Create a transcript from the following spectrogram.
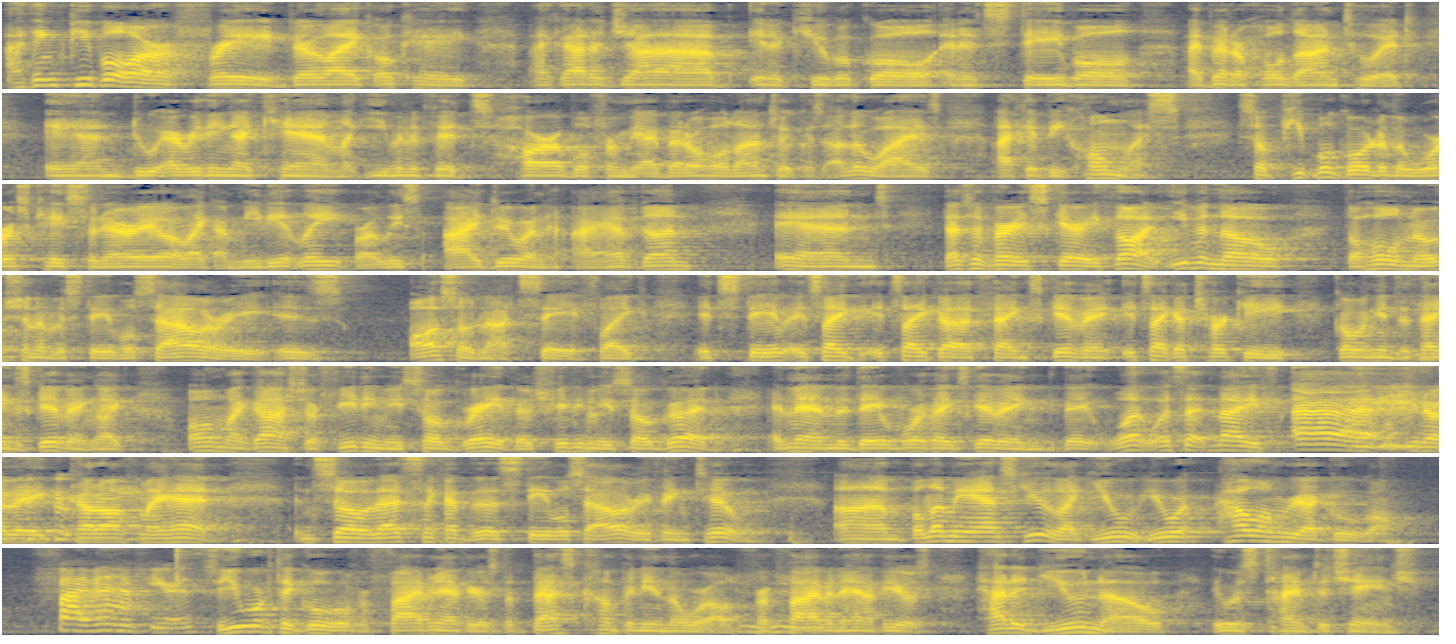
I think people are afraid. They're like, okay, I got a job in a cubicle and it's stable. I better hold on to it and do everything I can. Like, even if it's horrible for me, I better hold on to it because otherwise I could be homeless. So people go to the worst case scenario like immediately, or at least I do and I have done. And that's a very scary thought, even though the whole notion of a stable salary is also not safe. Like it's stable. It's like it's like a Thanksgiving. It's like a turkey going into Thanksgiving. Like oh my gosh, they're feeding me so great. They're treating me so good. And then the day before Thanksgiving, they what? What's that knife? Ah, you know, they cut off my head. And so that's like a, the stable salary thing too. Um, but let me ask you, like you you were how long were you at Google? Five and a half years. So you worked at Google for five and a half years, the best company in the world for five and a half years. How did you know it was time to change?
